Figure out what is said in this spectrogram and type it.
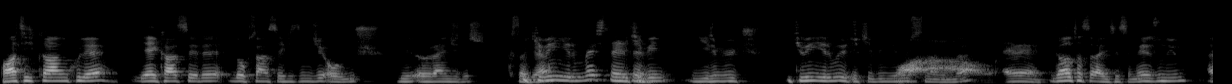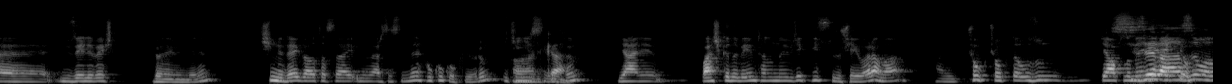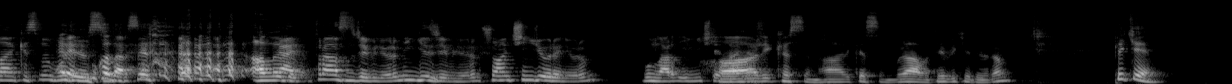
Fatih Kaan Kule YKS'de 98. olmuş bir öğrencidir. Kısaca. 2025 TYT. 2023 2023. 2023 Wow, sınavında Evet. Galatasaray Lisesi mezunuyum. Ee, 155 dönemindenim. Şimdi de Galatasaray Üniversitesi'nde hukuk okuyorum. İkinci Harika. sınıfım. Yani başka da benim tanımlayabilecek bir sürü şey var ama hani çok çok da uzun cevaplamaya Size gerek lazım yok. olan kısmı bu evet diyorsun. bu kadar. Anladım. Yani Fransızca biliyorum, İngilizce biliyorum. Şu an Çince öğreniyorum. Bunlar da ilginç detaylar. Harikasın, harikasın. Bravo, tebrik ediyorum. Peki,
